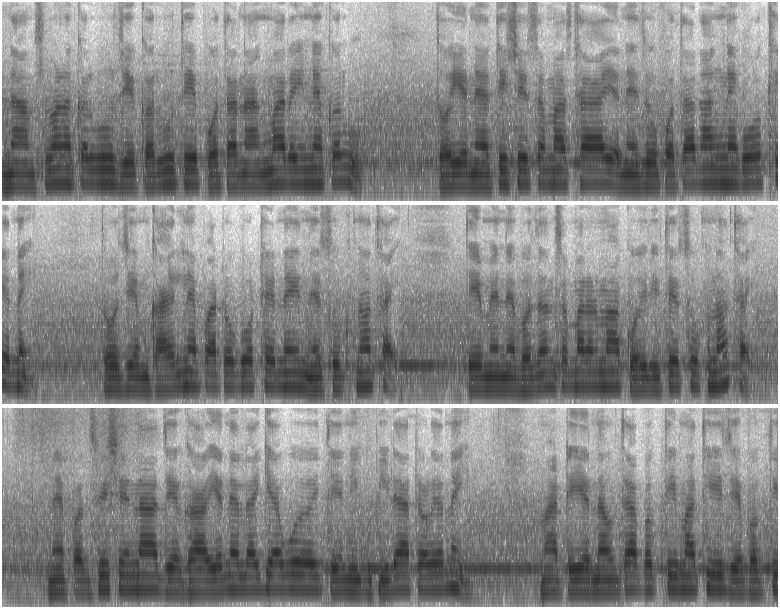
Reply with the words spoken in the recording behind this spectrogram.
નામ સ્મરણ કરવું, જે કરવું તે પોતાના અંગમાં રહીને કરવું, તો એને અતિશય સમાસ થાય, અને જો પોતાના અંગને ઓળખે નહીં તો જેમ ઘાયલને પાટો ગોઠે નહીં ને સુખ ન થાય, તેમ એને ભજન સ્મરણમાં કોઈ રીતે સુખ ન થાય. ને પંચવીસીના જે ઘા એને લાગ્યા હોય તેની પીડા ટળે નહીં. માટે એ નવતા ભક્તિમાંથી જે ભક્તિ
